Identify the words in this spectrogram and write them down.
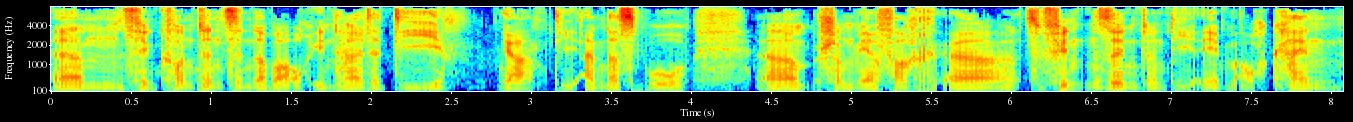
Ähm, Thin Content sind aber auch Inhalte, die ja, die anderswo ähm, schon mehrfach äh, zu finden sind und die eben auch kein,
